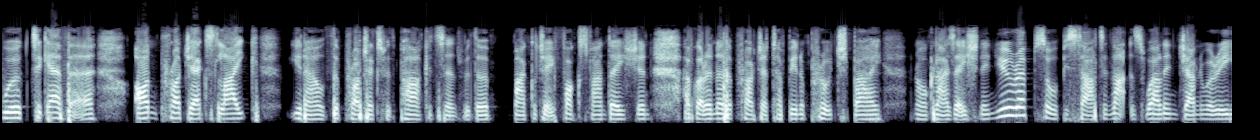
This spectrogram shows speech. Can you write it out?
work together on projects like, you know, the projects with Parkinson's, with the Michael J. Fox Foundation. I've got another project I've been approached by an organisation in Europe, so we'll be starting that as well in January.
